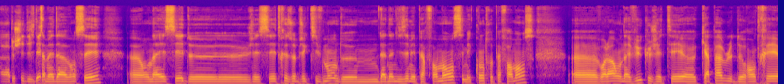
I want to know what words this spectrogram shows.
à des idées, ça m'aide à avancer. on a essayé de, j'ai essayé très objectivement de, hum, d'analyser mes performances et mes contre-performances. voilà, on a vu que j'étais capable de rentrer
